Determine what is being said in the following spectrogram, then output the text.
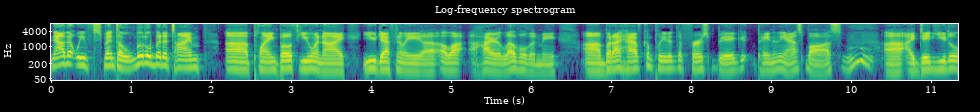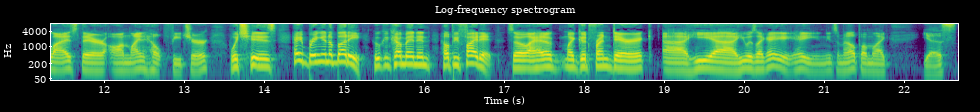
now that we've spent a little bit of time uh, playing, both you and I, you definitely uh, a lot a higher level than me. Um, but I have completed the first big pain in the ass boss. Uh, I did utilize their online help feature, which is hey, bring in a buddy who can come in and help you fight it. So I had a, my good friend Derek. Uh, he uh, he was like, hey, hey, you need some help? I'm like, yes,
